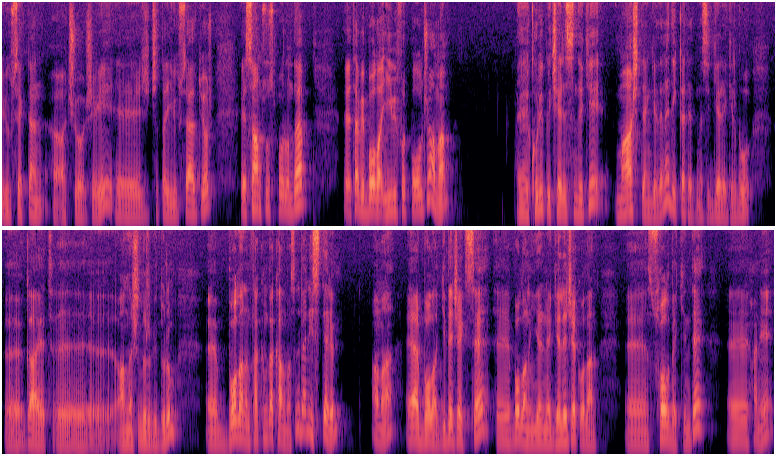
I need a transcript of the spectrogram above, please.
yüksekten açıyor şeyi, e, çıtayı yükseltiyor. E, Samsunspor'un da e, tabii Bola iyi bir futbolcu ama e, kulüp içerisindeki maaş dengelerine dikkat etmesi gerekir. Bu e, gayet e, anlaşılır bir durum. E, Bola'nın takımda kalmasını ben isterim. Ama eğer Bola gidecekse e, Bola'nın yerine gelecek olan e, sol bekinde e, hani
